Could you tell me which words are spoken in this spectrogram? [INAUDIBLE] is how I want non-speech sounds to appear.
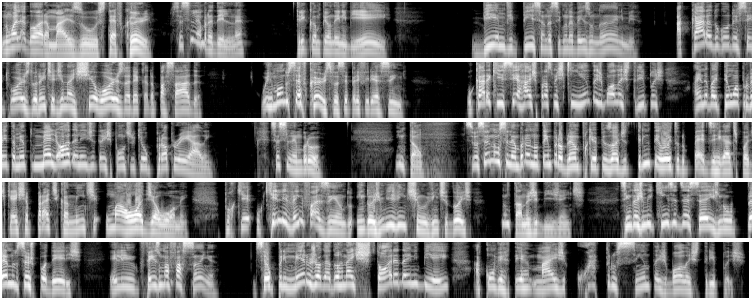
não olha agora, mas o Steph Curry, você se lembra dele, né? Tricampeão da NBA, BMVP sendo a segunda vez unânime, a cara do Golden State Warriors durante a dinastia Warriors da década passada. O irmão do Steph Curry, se você preferir assim. O cara que se errar as próximas 500 bolas triplas ainda vai ter um aproveitamento melhor da linha de três pontos do que o próprio Ray Allen. Você se lembrou? Então, se você não se lembrou, não tem problema, porque o episódio 38 do Peds e Podcast é praticamente uma ode ao homem. Porque o que ele vem fazendo em 2021 e 2022 não tá no gibi, gente. Se em 2015 e 16, no pleno dos seus poderes, ele fez uma façanha ser o primeiro jogador na história da NBA a converter mais de 400 bolas triplas.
